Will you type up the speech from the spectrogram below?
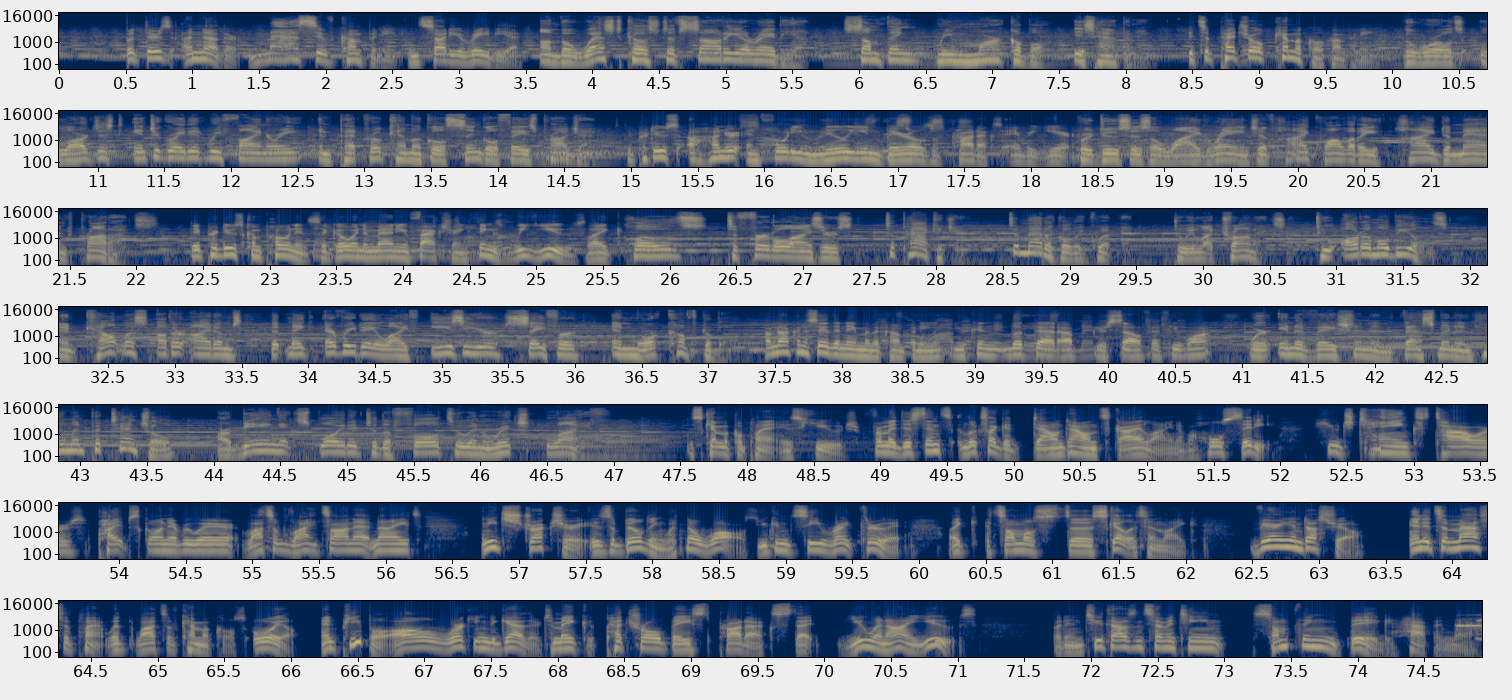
But there's another massive company in Saudi Arabia. On the west coast of Saudi Arabia, something remarkable is happening. It's a petrochemical company. The world's largest integrated refinery and petrochemical single phase project. They produce 140 million barrels of products every year. Produces a wide range of high quality, high demand products. They produce components that go into manufacturing things we use, like clothes, to fertilizers, to packaging, to medical equipment, to electronics, to automobiles, and countless other items that make everyday life easier, safer, and more comfortable. I'm not going to say the name of the company. You can look that up yourself if you want. Where innovation, investment, and human potential are being exploited to the full to enrich life. This chemical plant is huge. From a distance, it looks like a downtown skyline of a whole city. Huge tanks, towers, pipes going everywhere, lots of lights on at night. And each structure is a building with no walls. You can see right through it. Like it's almost uh, skeleton like. Very industrial. And it's a massive plant with lots of chemicals, oil, and people all working together to make petrol based products that you and I use. But in 2017, something big happened there.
